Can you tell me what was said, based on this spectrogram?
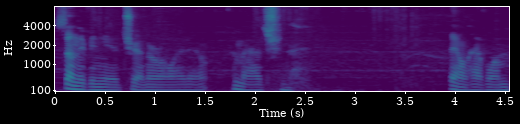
So don't even need a general, I don't imagine. They don't have one.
